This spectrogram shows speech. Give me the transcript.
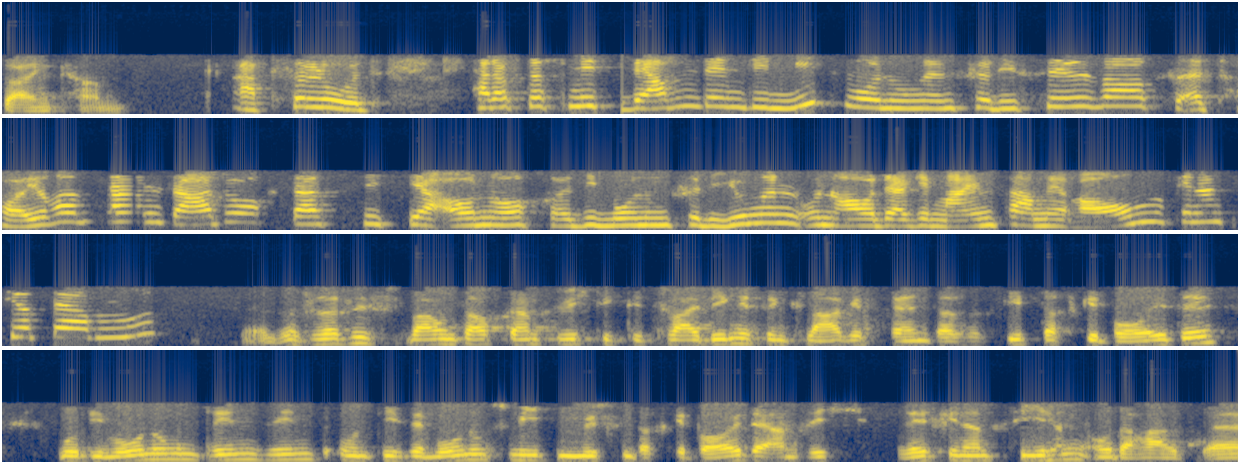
sein kann. Absolut. Herr Dr. Schmidt, werden denn die Mietwohnungen für die Silvers äh, teurer werden dadurch, dass sich ja auch noch die Wohnung für die Jungen und auch der gemeinsame Raum finanziert werden muss? Also das ist, war uns auch ganz wichtig. Die zwei Dinge sind klar getrennt. Also es gibt das Gebäude, wo die Wohnungen drin sind und diese Wohnungsmieten müssen das Gebäude an sich refinanzieren oder halt äh,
